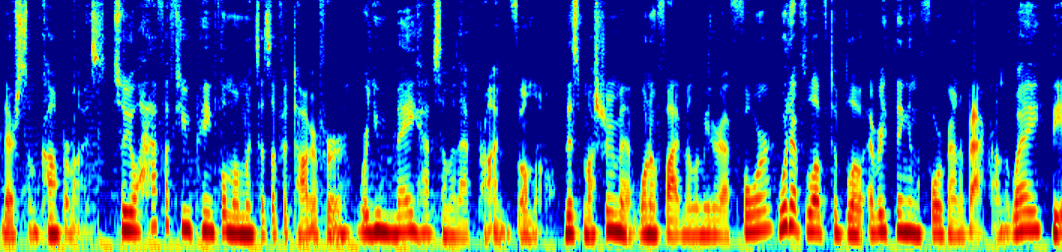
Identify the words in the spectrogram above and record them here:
there's some compromise. So you'll have a few painful moments as a photographer where you may have some of that prime FOMO. This mushroom at 105mm f4 would have loved to blow everything in the foreground background away. The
